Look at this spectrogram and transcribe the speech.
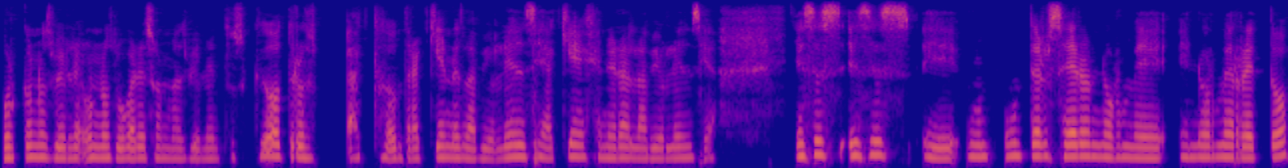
por qué unos, unos lugares son más violentos que otros, contra quién es la violencia, quién genera la violencia. Ese es, es un, un, tercer enorme, enorme reto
